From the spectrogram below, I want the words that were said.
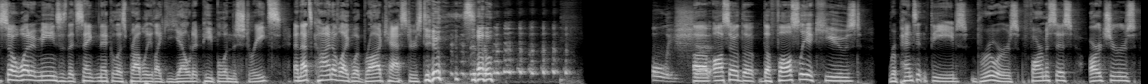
So what it means is that Saint Nicholas probably like yelled at people in the streets, and that's kind of like what broadcasters do. so Holy shit. um, also the the falsely accused, repentant thieves, brewers, pharmacists, archers,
